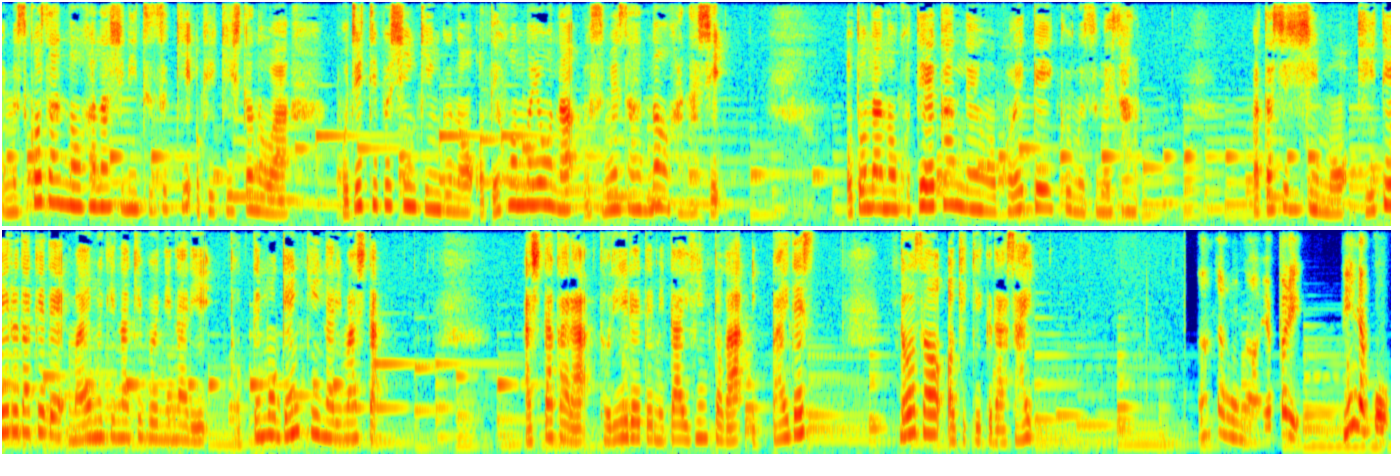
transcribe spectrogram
息子さんのお話に続きお聞きしたのはポジティブシンキングのお手本のような娘さんのお話。大人の固定観念を超えていく娘さん。私自身も聞いているだけで前向きな気分になりとっても元気になりました。明日から取り入れてみたいヒントがいっぱいです。どうぞお聞きください。なんだろうな。やっぱりみんなこ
